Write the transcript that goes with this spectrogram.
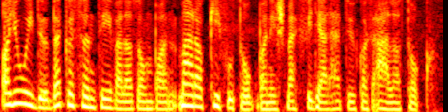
A jó idő beköszöntével azonban már a kifutókban is megfigyelhetők az állatok.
